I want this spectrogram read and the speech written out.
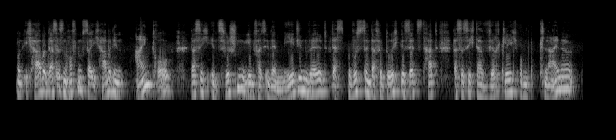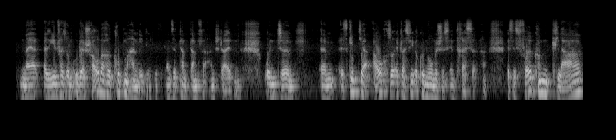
Und ich habe, das ist ein Hoffnungszeichen, ich habe den Eindruck, dass sich inzwischen, jedenfalls in der Medienwelt, das Bewusstsein dafür durchgesetzt hat, dass es sich da wirklich um kleine naja, also jedenfalls um überschaubare Gruppen handelt, die das ganze Tamtam veranstalten. Und äh, ähm, es gibt ja auch so etwas wie ökonomisches Interesse. Es ist vollkommen klar,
